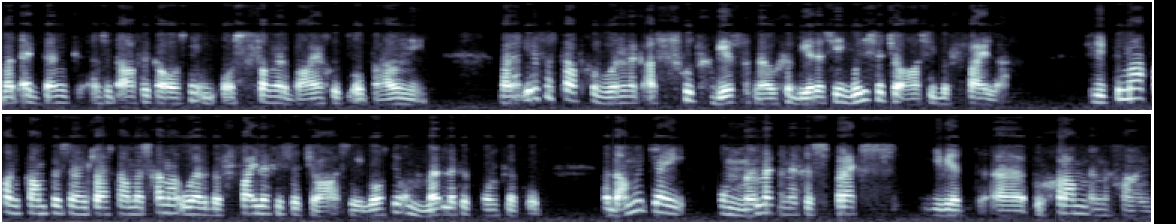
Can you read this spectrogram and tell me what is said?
wat ek dink in Suid-Afrika ons nie ons vinger baie goed ophou nie. Maar die eerste stap gewoonlik as goed gebeur wat nou gebeur is jy moet die situasie beveilig. So die toemaak van kampusse en klaskamers gaan maar oor beveilig die situasie, los nie onmiddellike konflik op. Maar dan moet jy onmiddellik in 'n gespreks, jy weet, 'n uh, program ingaan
